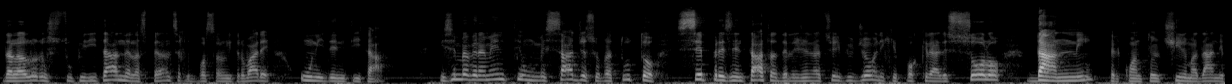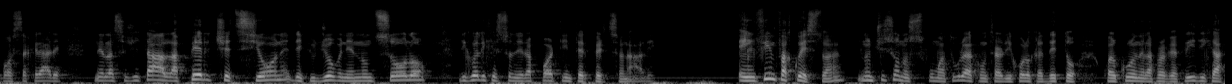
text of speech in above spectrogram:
dalla loro stupidità nella speranza che possano ritrovare un'identità. Mi sembra veramente un messaggio, soprattutto se presentato a delle generazioni più giovani, che può creare solo danni, per quanto il cinema danni possa creare nella società, alla percezione dei più giovani e non solo di quelli che sono i rapporti interpersonali. E il film fa questo, eh? non ci sono sfumature al contrario di quello che ha detto qualcuno nella propria critica,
